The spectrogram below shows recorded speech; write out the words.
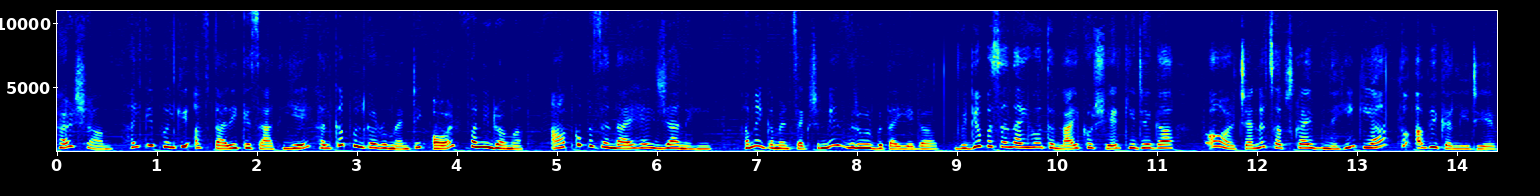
हर शाम हल्की फुल्की अफतारी के साथ ये हल्का फुल्का रोमांटिक और फनी ड्रामा आपको पसंद आया है या नहीं, हमें कमेंट सेक्शन में ज़रूर बताइएगा। वीडियो पसंद आई हो तो लाइक और शेयर कीजिएगा और चैनल सब्सक्राइब नहीं किया तो अभी कर लीजिए।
